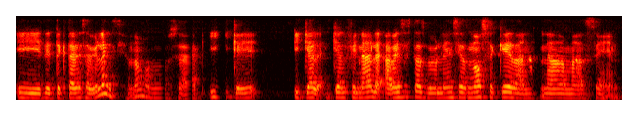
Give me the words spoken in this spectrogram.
eh, detectar esa violencia, ¿no? O sea, y que, y que, al, final a veces estas violencias no se quedan nada más en,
